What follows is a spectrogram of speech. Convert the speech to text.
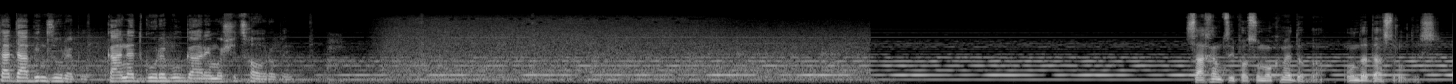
და დაბინძურებულ, განადგურებულ გარემოში ცხოვრობენ. სახელმწიფოს უმოქმედობა უნდა დასრულდეს.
